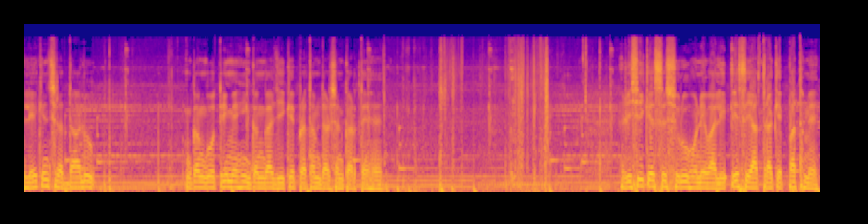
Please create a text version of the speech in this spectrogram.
लेकिन श्रद्धालु गंगोत्री में ही गंगा जी के प्रथम दर्शन करते हैं। ऋषिकेश से शुरू होने वाली इस यात्रा के पथ में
